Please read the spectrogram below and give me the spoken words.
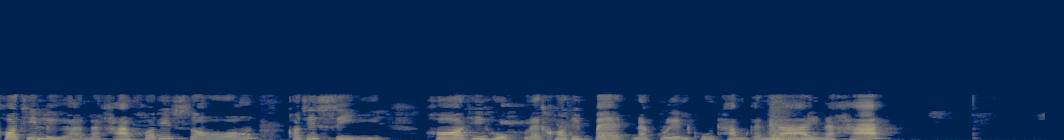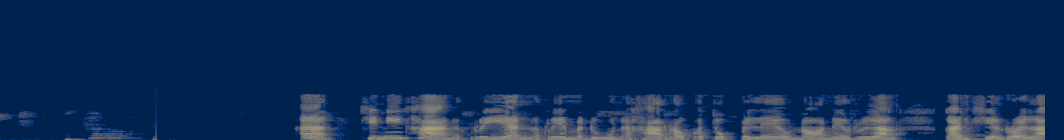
ข้อที่เหลือนะคะ ข้อที่ 2 ข้อที่ 4 ข้อที่ 6 และข้อที่ 8 นักเรียนคงทำกันได้นะคะ อะทีนี้ค่ะนักเรียนนักเรียนมาดูนะคะ เราก็จบไปแล้วเนาะในเรื่องการเขียนร้อยละ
